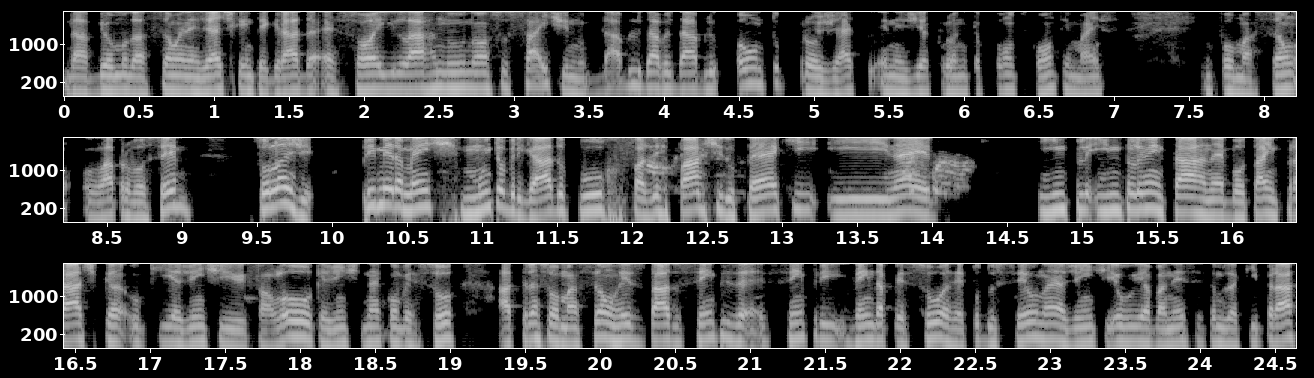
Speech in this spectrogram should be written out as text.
da biomodulação energética integrada, é só ir lá no nosso site, no www.projetoenergiacronica.com. Tem mais informação lá para você. Solange, primeiramente, muito obrigado por fazer parte do PEC e, né, implementar, né, botar em prática o que a gente falou, que a gente né, conversou, a transformação, o resultado sempre, sempre vem da pessoa, é tudo seu, né? A gente, eu e a Vanessa estamos aqui para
